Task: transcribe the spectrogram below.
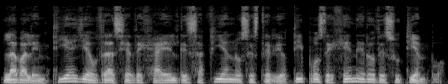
La valentía y audacia de Jael desafían los estereotipos de género de su tiempo.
